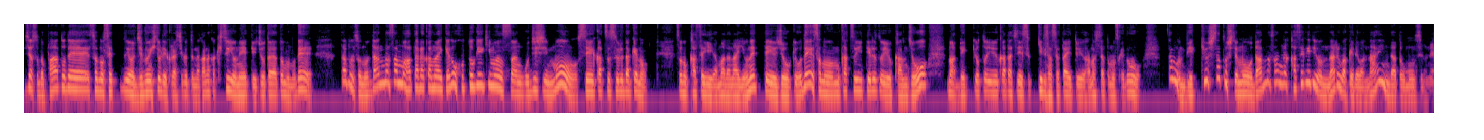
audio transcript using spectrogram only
じゃあ、そのパートで、そのせ、自分一人で暮らしていくってなかなかきついよねっていう状態だと思うので、多分その旦那さんも働かないけど、ホットケーキマンさんご自身も生活するだけの、その稼ぎがまだないよねっていう状況で、そのムカついてるという感情を、まあ別居という形でスッキリさせたいという話だと思うんですけど、多分別居したとしても、旦那さんが稼げるようになるわけではないんだと思うんですよね。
